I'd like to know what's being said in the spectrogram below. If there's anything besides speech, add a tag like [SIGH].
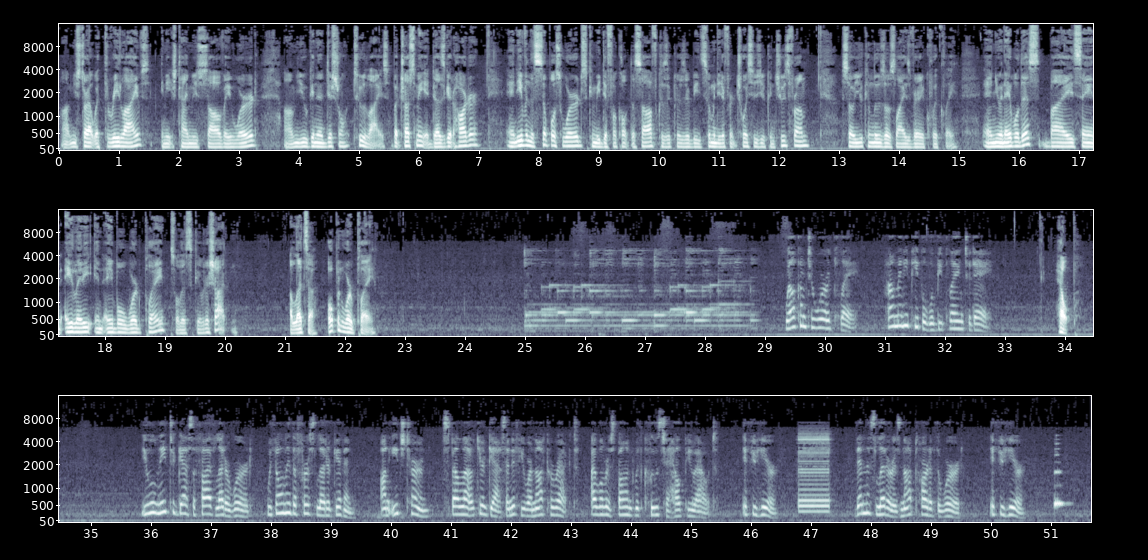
Um, you start out with three lives and each time you solve a word um, you get an additional two lives. But trust me it does get harder. And even the simplest words can be difficult to solve because there'll be so many different choices you can choose from. So you can lose those lives very quickly and you enable this by saying, A lady, enable wordplay. So let's give it a shot. Alexa, open wordplay. Welcome to Wordplay. How many people will be playing today? Help. You will need to guess a five letter word with only the first letter given. On each turn, spell out your guess, and if you are not correct, I will respond with clues to help you out. If you hear, then this letter is not part of the word. If you hear,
